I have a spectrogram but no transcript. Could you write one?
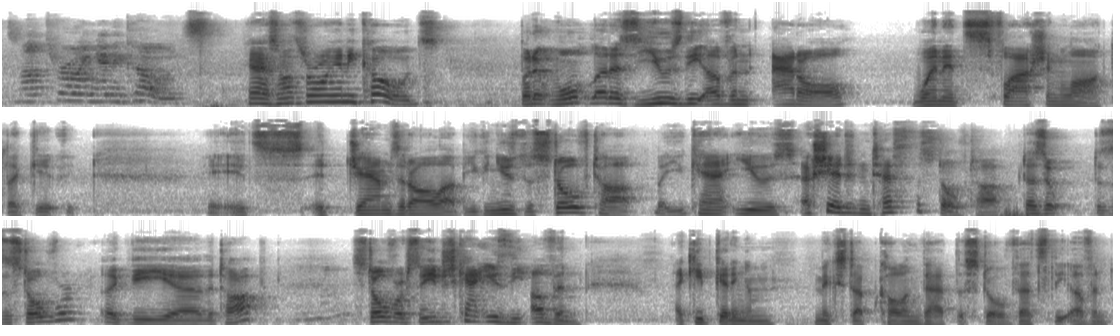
It's not throwing any codes. Yeah, it's not throwing any codes, but it won't let us use the oven at all when it's flashing locked. Like it, it's it jams it all up. You can use the stove top, but you can't use. Actually, I didn't test the stove top. Does it? Does the stove work? Like the uh, the top? Mm-hmm. Stove works. So you just can't use the oven. I keep getting them mixed up calling that the stove. That's the oven.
